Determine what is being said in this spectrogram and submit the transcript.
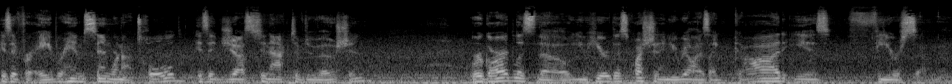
Is it for Abraham's sin? We're not told. Is it just an act of devotion? Regardless, though, you hear this question and you realize like God is fearsome.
